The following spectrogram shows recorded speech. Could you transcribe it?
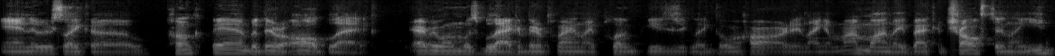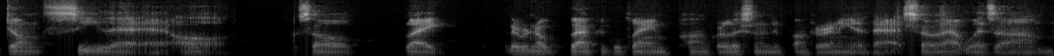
and it was like a punk band, but they were all black everyone was black and they're playing like punk music, like going hard. And like in my mind, like back in Charleston, like you don't see that at all. So like there were no black people playing punk or listening to punk or any of that. So that was um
